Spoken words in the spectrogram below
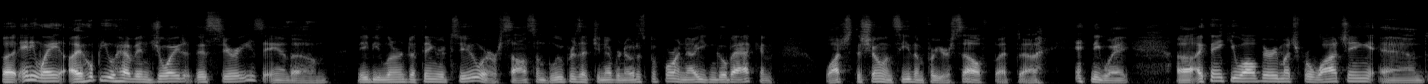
But anyway, I hope you have enjoyed this series and um, maybe learned a thing or two or saw some bloopers that you never noticed before. And now you can go back and watch the show and see them for yourself. But uh, anyway, uh, I thank you all very much for watching, and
